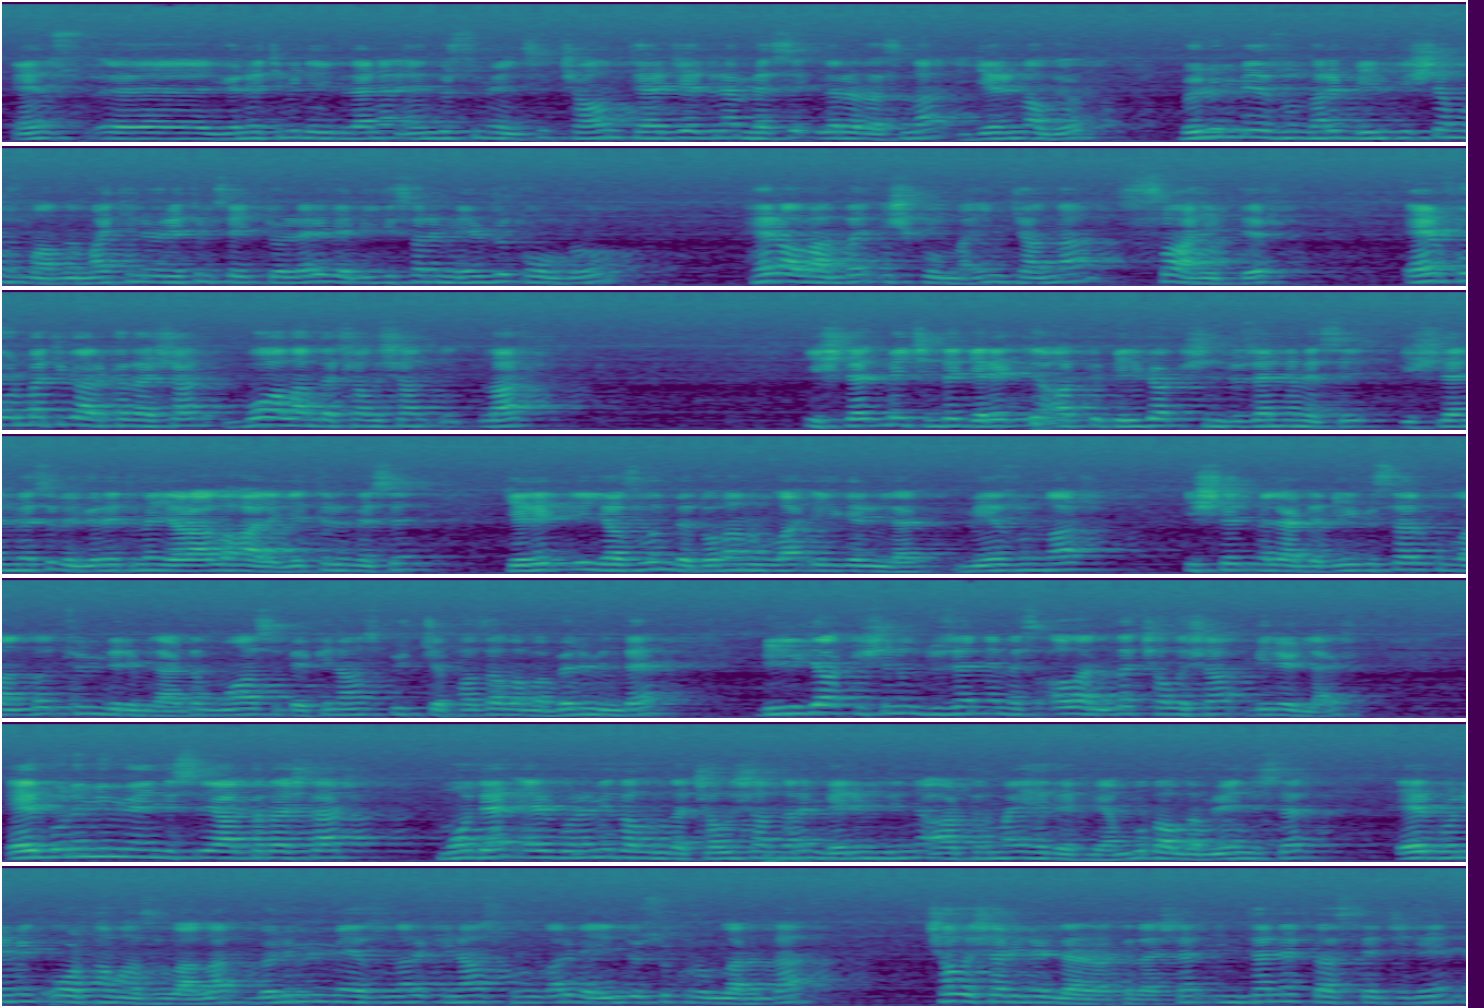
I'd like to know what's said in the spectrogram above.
en, e, yönetimiyle ilgilenen endüstri mühendisi çağın tercih edilen meslekler arasında yerini alıyor. Bölüm mezunları bilgi işlem uzmanlığı, makine üretim sektörleri ve bilgisayarın mevcut olduğu her alanda iş bulma imkanına sahiptir. Enformatik arkadaşlar bu alanda çalışanlar işletme içinde gerekli aklı bilgi akışının düzenlemesi, işlenmesi ve yönetime yararlı hale getirilmesi, gerekli yazılım ve donanımla ilgililer, mezunlar işletmelerde bilgisayar kullandığı tüm birimlerde muhasebe, finans, bütçe, pazarlama bölümünde bilgi akışının düzenlemesi alanında çalışabilirler. Ergonomi mühendisliği arkadaşlar modern ergonomi dalında çalışanların verimliliğini artırmayı hedefleyen bu dalda mühendisler ergonomik ortam hazırlarlar. Bölümün mezunları finans kurumları ve endüstri kurumlarında çalışabilirler arkadaşlar. İnternet gazeteciliği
